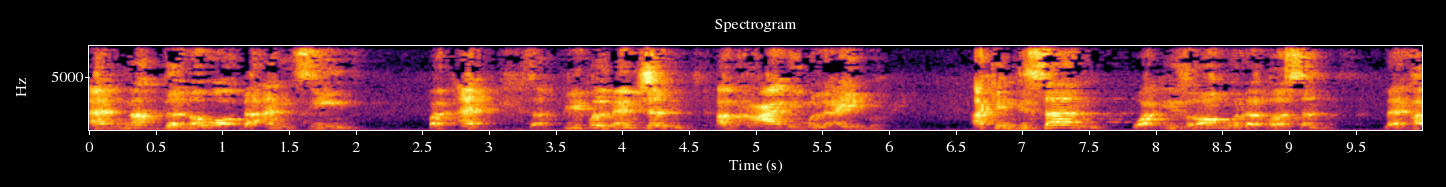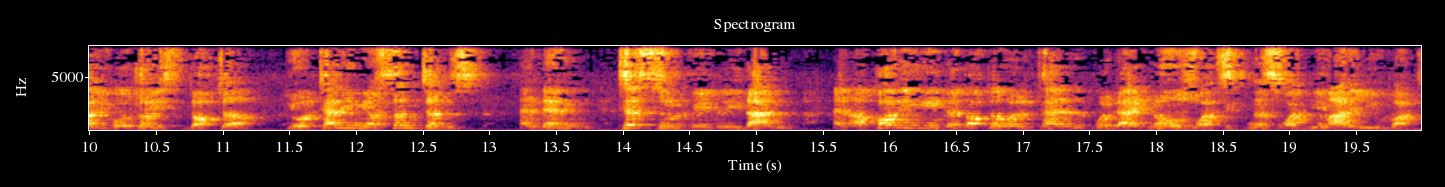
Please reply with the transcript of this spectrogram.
I am not the knower of the unseen, but I, people mention I'm alimul aib. I can discern what is wrong with a person. Like how you go to his doctor, you're telling your symptoms, and then tests will be done. And accordingly, the doctor will tell, will diagnose what sickness, what bimari you got.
